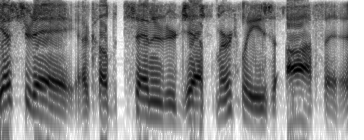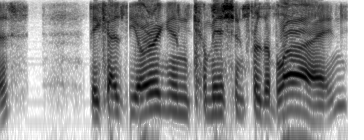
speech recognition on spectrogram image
Yesterday, I called Senator Jeff Merkley's office because the Oregon Commission for the Blind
